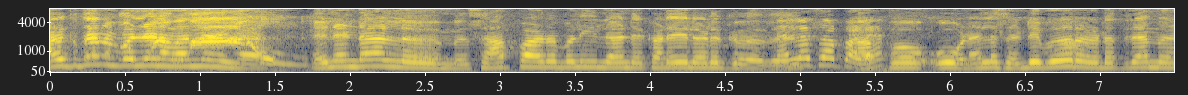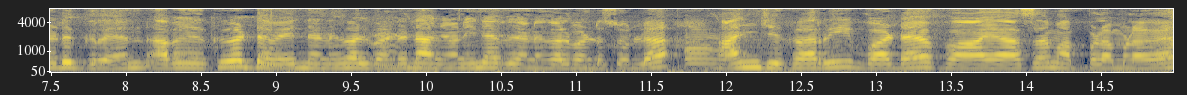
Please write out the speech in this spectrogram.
அதுக்கு தான் வெள்ளன வந்தேங்க என்னென்றால் சாப்பாடு வழி இல்லாண்ட கடையில் எடுக்கிறது? அப்போ ஓ நல்ல சண்டே வேற இடத்துல நான் எடுக்கிறேன். அவ கேட்டவ என்ன நிகழ்வண்டு நான் நினைவு நிகழ்வண்டு சொல்ல. அஞ்சு கறி வடை பாயாசம் அப்பளம் மிளகா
